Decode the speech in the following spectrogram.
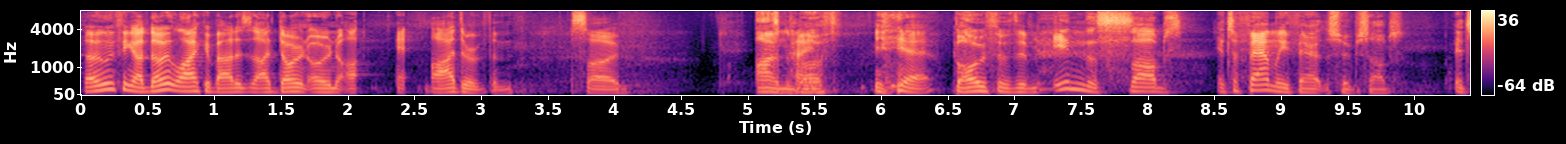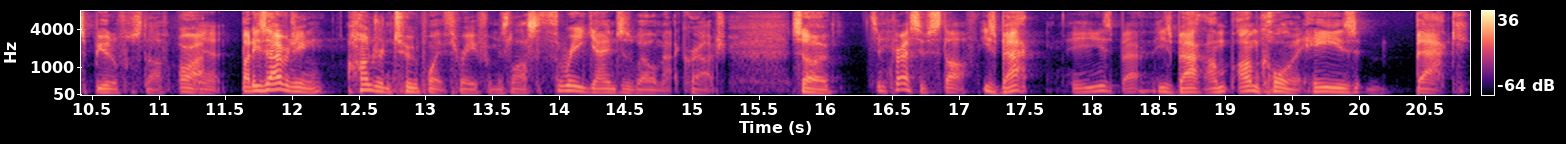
The only thing I don't like about it is I don't own e- either of them. So I own them pain. both. yeah, Both of them in the subs. It's a family affair at the Super Subs. It's beautiful stuff. All right. Yeah. But he's averaging 102.3 from his last three games as well, Matt Crouch. So it's impressive stuff. he's back. He is back. He's back. I'm, I'm calling it. He's back.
